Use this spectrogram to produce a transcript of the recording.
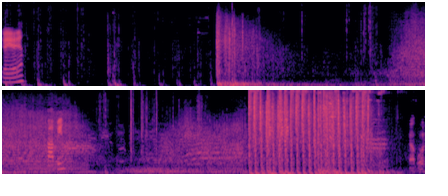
Yeah, yeah, yeah. Copy. Got one.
